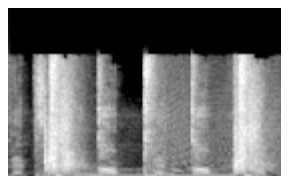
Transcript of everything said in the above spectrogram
limp, up, limp, up, limp, up.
